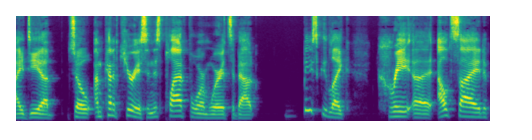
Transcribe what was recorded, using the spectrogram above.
idea. So I'm kind of curious in this platform where it's about basically like create uh, outside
